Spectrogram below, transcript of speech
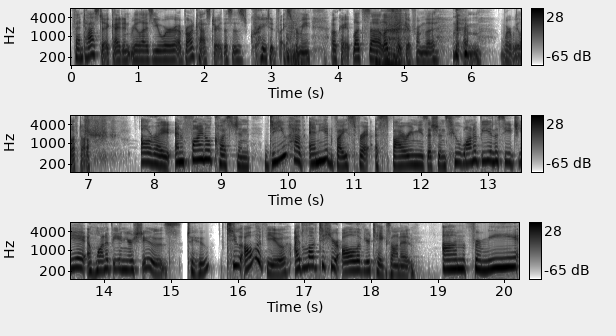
Fantastic. I didn't realize you were a broadcaster. This is great advice for me. Okay, let's uh let's take it from the from where we left off. All right, and final question. Do you have any advice for aspiring musicians who want to be in the CGA and want to be in your shoes? To who? To all of you. I'd love to hear all of your takes on it. Um, for me,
